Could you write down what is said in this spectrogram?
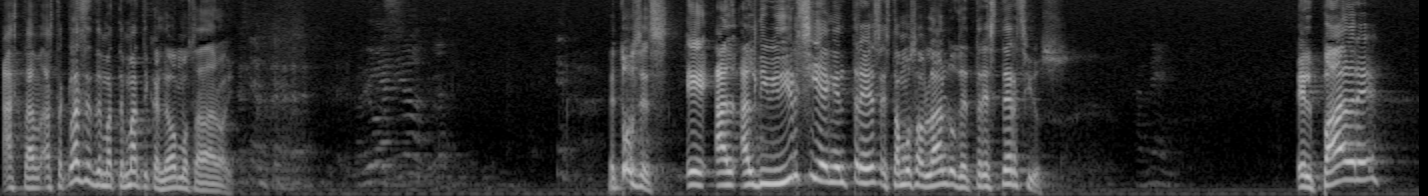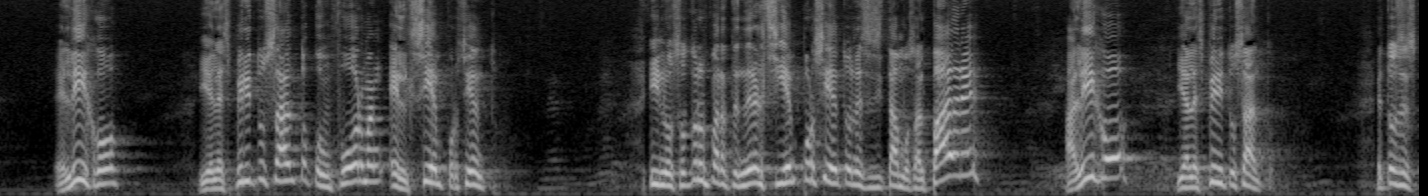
hasta, hasta clases de matemáticas le vamos a dar hoy. Entonces, eh, al, dividir 100 en 3, estamos hablando de 3 tercios. El Padre, el Hijo y el Espíritu Santo conforman el 100%. Y nosotros para tener el 100% necesitamos al Padre, al Hijo y al Espíritu Santo. Entonces,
